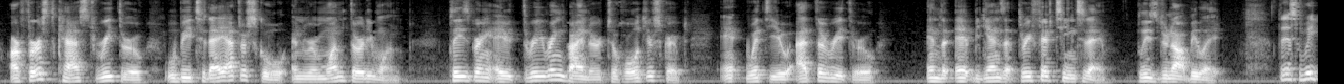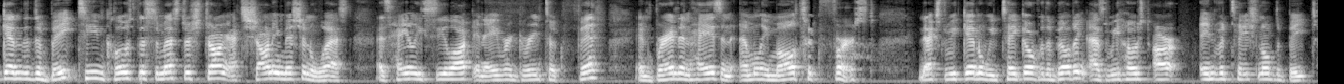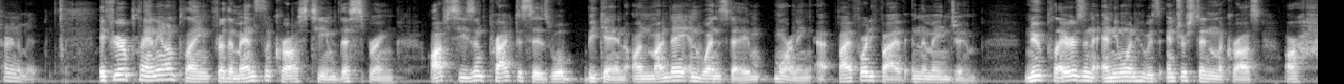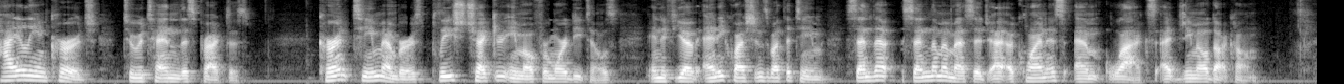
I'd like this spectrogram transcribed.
Our first cast read-through will be today after school in room 131. Please bring a three-ring binder to hold your script eh, with you at the read-through, and it begins at 3.15 today. Please do not be late. This weekend, the debate team closed the semester strong at Shawnee Mission West as Haley Seelock and Avery Green took fifth, and Brandon Hayes and Emily Mull took first. Next weekend, we take over the building as we host our invitational debate tournament. If you're planning on playing for the men's lacrosse team this spring, off-season practices will begin on Monday and Wednesday morning at 5.45 in the main gym. New players and anyone who is interested in lacrosse are highly encouraged to attend this practice. Current team members, please check your email for more details. And if you have any questions about the team, send them, send them a message at aquinasmlax at gmail.com.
